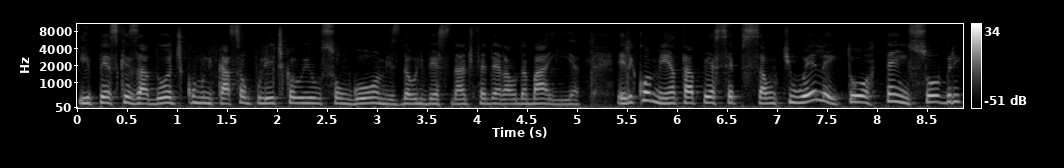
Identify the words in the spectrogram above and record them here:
e pesquisador de comunicação política Wilson Gomes, da Universidade Federal da Bahia. Ele comenta a percepção que o eleitor tem sobre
